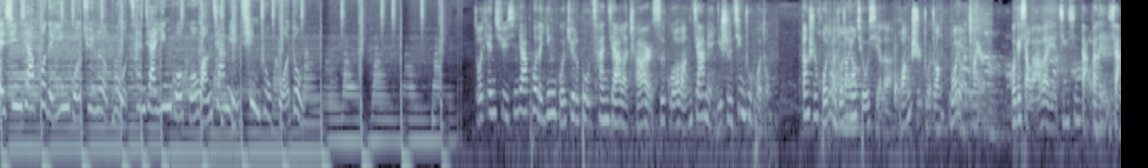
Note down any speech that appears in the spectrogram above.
在新加坡的英国俱乐部参加英国国王加冕庆祝活动。昨天去新加坡的英国俱乐部参加了查尔斯国王加冕仪式的庆祝活动。当时活动的着装要求写了皇室着装 （Royal Attire）。我给小娃娃也精心打扮了一下，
